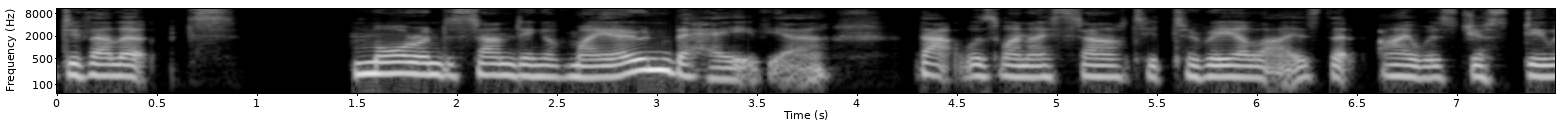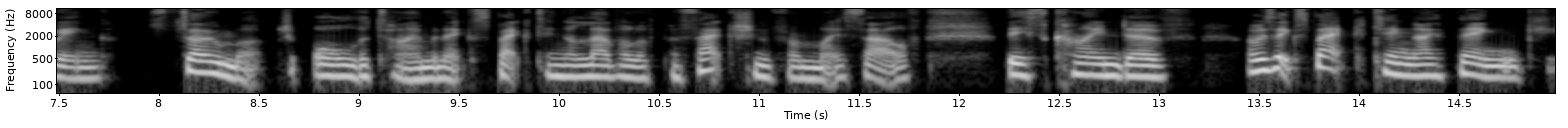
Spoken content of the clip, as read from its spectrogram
developed more understanding of my own behavior, that was when I started to realize that I was just doing so much all the time and expecting a level of perfection from myself. This kind of, I was expecting, I think,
